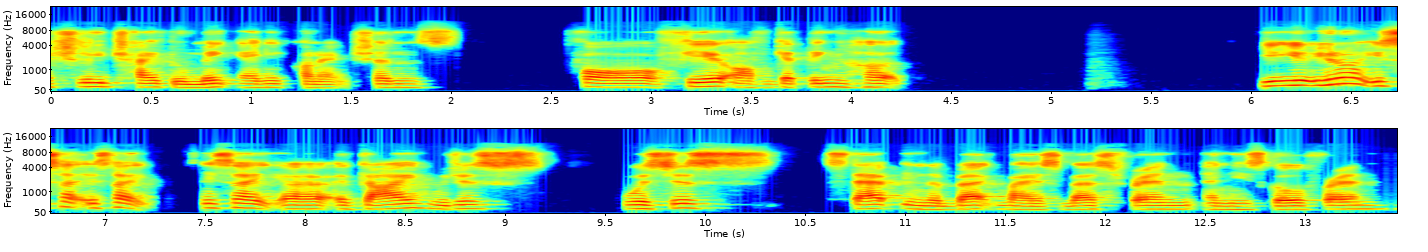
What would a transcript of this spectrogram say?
actually try to make any connections for fear of getting hurt. You, you, you know, it's like it's like it's like uh, a guy who just was just stabbed in the back by his best friend and his girlfriend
